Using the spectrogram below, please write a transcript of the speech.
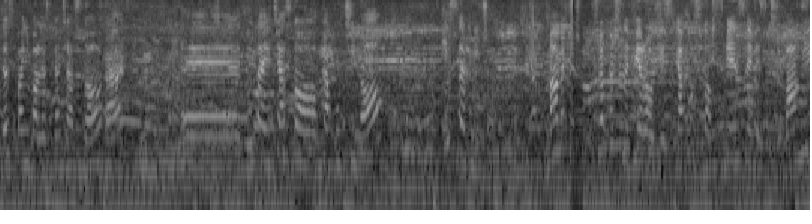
To jest pani Waleska ciasto, tak? E, tutaj ciasto cappuccino i serniczek. Mamy też przepyszne pierogi z kapustą, z mięsem i z grzybami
